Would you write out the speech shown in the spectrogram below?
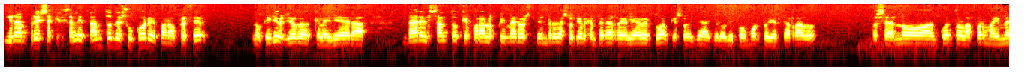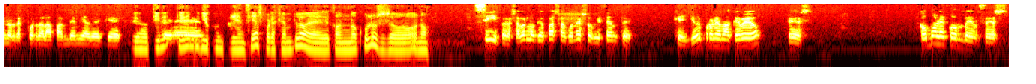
y una empresa que sale tanto de su core para ofrecer lo que ellos, yo creo que la idea era dar el salto que fueran los primeros en redes sociales en tener realidad virtual, que eso ya yo lo di por muerto y enterrado. O sea, no encuentro la forma y menos después de la pandemia de que Pero ¿tiene, Eh, ¿tienen videoconferencias, por ejemplo, eh, con Oculus o no? Sí, pero ¿sabes lo que pasa con eso, Vicente? Que yo el problema que veo es cómo le convences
